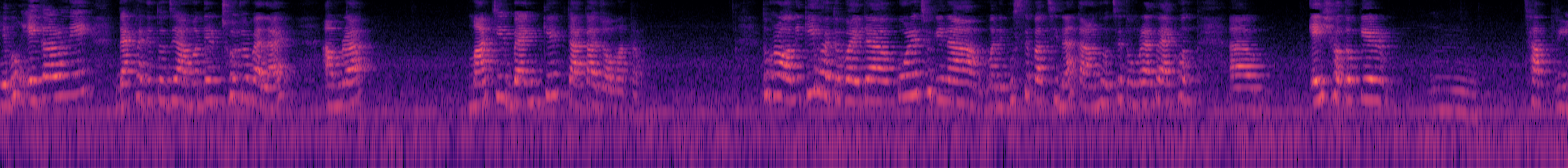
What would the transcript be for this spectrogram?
এবং এই কারণেই দেখা যেত যে আমাদের ছোটবেলায় আমরা মাটির ব্যাংকে টাকা জমাতাম। তোমরা অনেকেই হয়তো বা এটা করেছ কিনা মানে বুঝতে পারছি না। কারণ হচ্ছে তোমরা তো এখন এই শতকের ছাত্রী।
